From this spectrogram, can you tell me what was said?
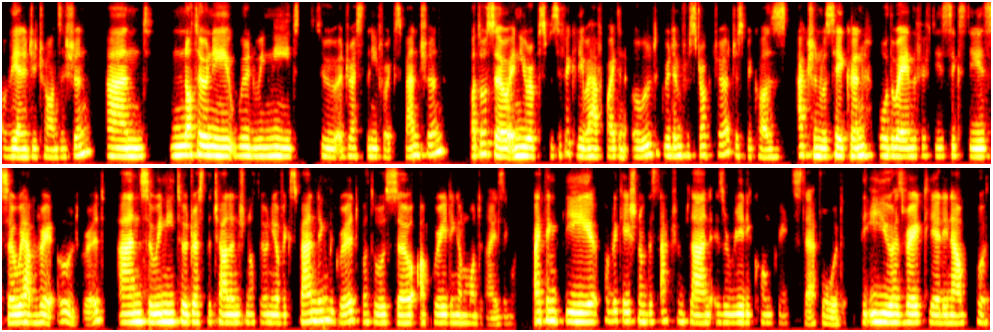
of the energy transition. And not only would we need to address the need for expansion, but also in Europe specifically, we have quite an old grid infrastructure just because action was taken all the way in the 50s, 60s. So we have a very old grid. And so we need to address the challenge not only of expanding the grid, but also upgrading and modernizing. I think the publication of this action plan is a really concrete step forward. The EU has very clearly now put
